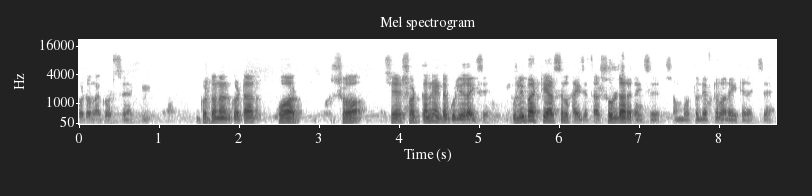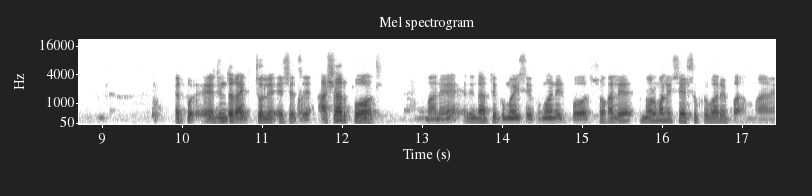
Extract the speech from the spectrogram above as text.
ঘটনা ঘটছে আর কি। ঘটনার ঘটার পর স সে শটগানে একটা গুলি খাইছে গুলি বা টিয়ারসেল খাইছে তার শোল্ডারে খাইছে সম্ভবত লেফট বা রাইটে খাইছে এদিন তো রাইট চলে এসেছে। আসার পর মানে এদিন রাত্রে ঘুমাইছে, ঘুমানোর পর সকালে নর্মালি সে শুক্রবারে মানে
